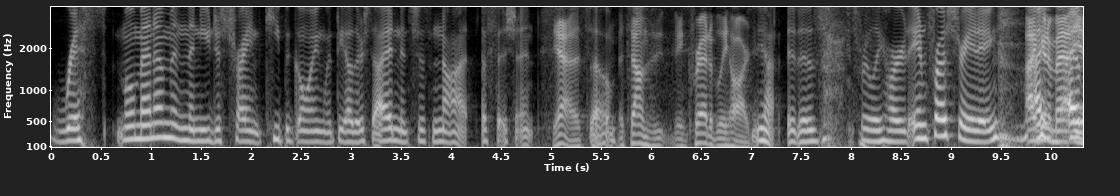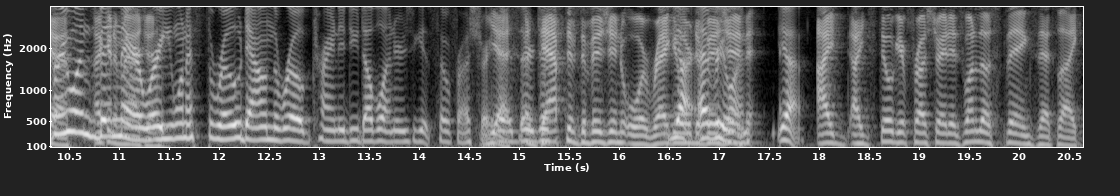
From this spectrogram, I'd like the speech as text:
wrist momentum and then you just try and keep it going with the other side and it's just not efficient. Yeah, So- it sounds incredibly hard. Yeah, it is. It's really hard and frustrating. I can imagine. yeah, Everyone's I been there where you want to throw down the rope trying to do double unders. You get so frustrated. Yes, They're just- adaptive division or regular yeah, division. everyone. Yeah. I I still get frustrated. It's one of those things that's like.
